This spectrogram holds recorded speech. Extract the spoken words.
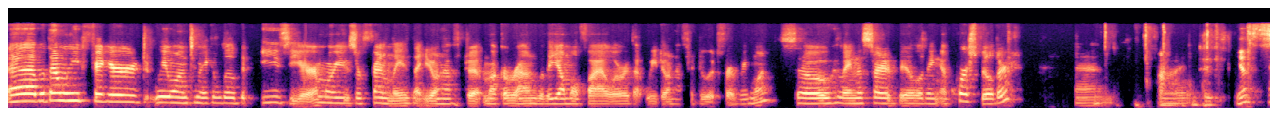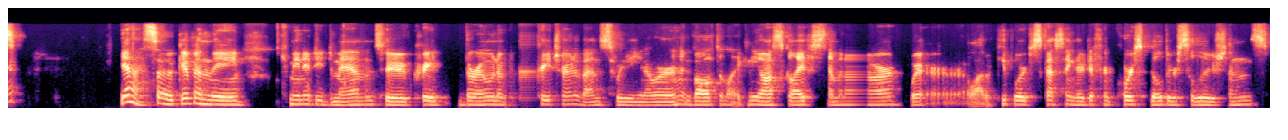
Uh, but then we figured we wanted to make it a little bit easier, more user friendly, that you don't have to muck around with a YAML file or that we don't have to do it for everyone. So Helena started building a course builder. And I can take, yes. Yeah, so given the community demand to create their own create your own events, we you know are involved in like an EOSC Life seminar where a lot of people are discussing their different course builder solutions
